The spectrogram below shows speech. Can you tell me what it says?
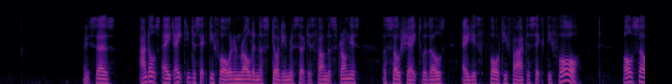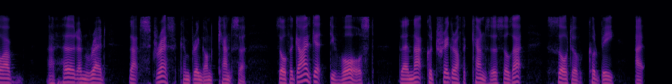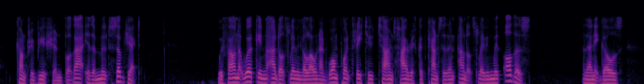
It says adults aged 18 to 64 were enrolled in the study, and researchers found the strongest associates were those ages 45 to 64. Also, I've I've heard and read that stress can bring on cancer. So if a guy get divorced, then that could trigger off a cancer. So that sort of could be a contribution, but that is a moot subject. We found that working adults living alone had 1.32 times higher risk of cancer than adults living with others. And then it goes,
